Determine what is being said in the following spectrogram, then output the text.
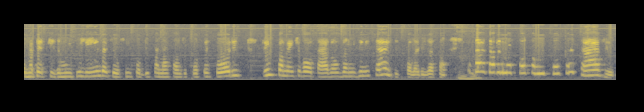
Uhum. Foi uma pesquisa muito linda que eu fiz sobre formação de professores, principalmente voltada aos anos iniciais de escolarização. Uhum. Então, eu estava numa situação muito confortável.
